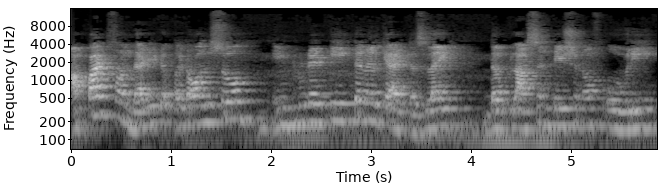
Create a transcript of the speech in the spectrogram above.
Apart from that, it, it also included the internal characters like the placentation of ovary,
